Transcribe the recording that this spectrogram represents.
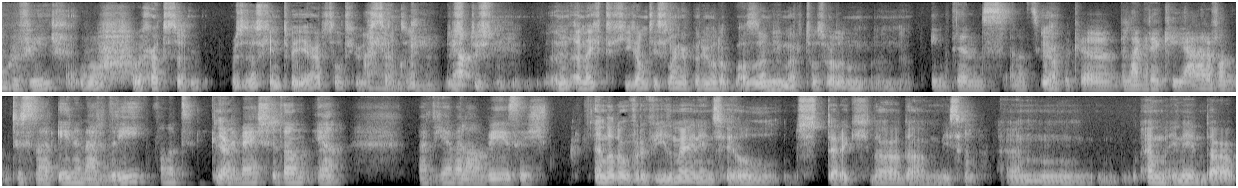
ongeveer? Oh, dat gaat dus dat is geen twee jaar zal het geweest Ah, ja, zijn. Hè? Dus, Ja. dus een, een echt gigantisch lange periode was dat niet, maar het was wel een... een Intens en natuurlijk eh, belangrijke jaren van tussen naar één en naar drie van het kleine meisje dan. Ja. Werd jij wel aanwezig? en dat overviel mij ineens heel sterk, dat, dat missen. En, en ineens, dat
